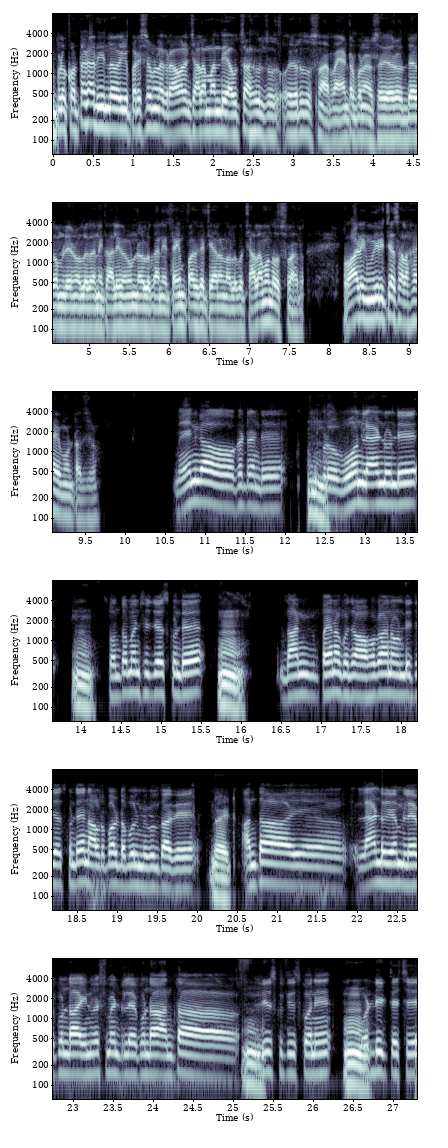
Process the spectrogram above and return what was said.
ఇప్పుడు కొత్తగా దీనిలో ఈ పరిశ్రమలోకి రావాలని చాలా మంది ఔత్సాహకులు చూ- ఎదురు చూస్తున్నారు. ఎంటర్ప్రినర్స్ ఎవరు ఉద్యోగం లేని వాళ్ళు కానీ ఖాళీ ఉన్న వాళ్ళు కానీ టైం పాస్గా చేయాలని వాళ్ళు చాలా మంది వస్తున్నారు. వాడికి మీరు ఇచ్చే సలహా ఏముంటుంది? జో మెయిన్గా ఒకటండి ఇప్పుడు ఓన్ ల్యాండ్ ఉండి సొంత మనిషి చేసుకుంటే దానిపైన కొంచెం అవగాహన ఉండి చేసుకుంటే నాలుగు రూపాయలు డబ్బులు మిగులుతుంది. అంతా ల్యాండ్ ఏం లేకుండా ఇన్వెస్ట్మెంట్ లేకుండా అంతా లీజ్కు తీసుకొని వడ్డీకి తెచ్చి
